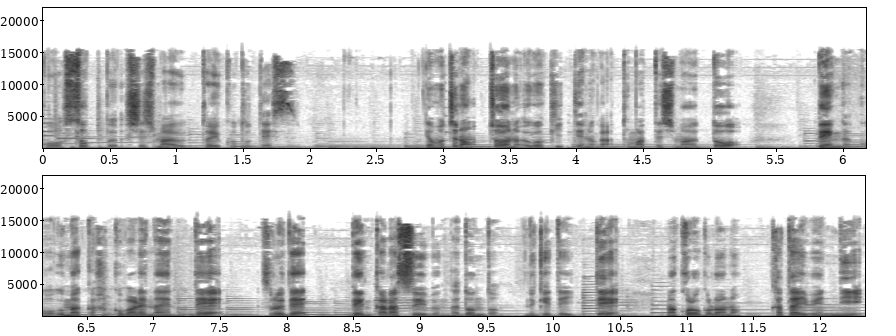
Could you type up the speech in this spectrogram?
こうストップしてしまうということです。でもちろん腸の動きっていうのが止まってしまうと便がこううまく運ばれないのでそれで便から水分がどんどん抜けていって、まあ、コロコロの硬い便に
